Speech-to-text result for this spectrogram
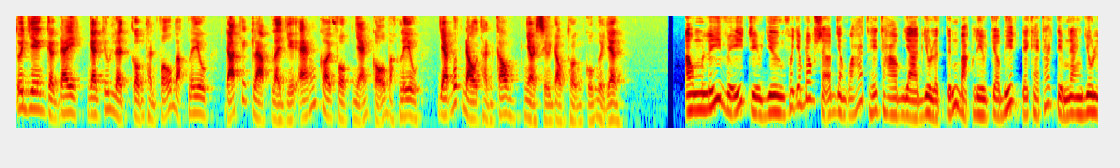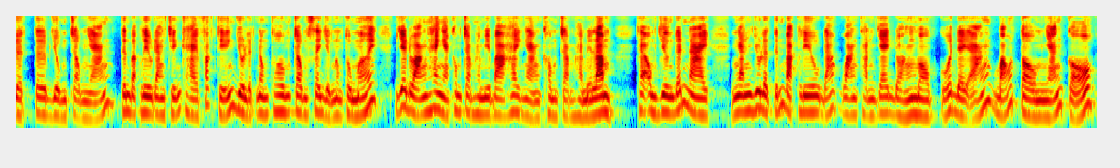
Tuy nhiên, gần đây, ngành du lịch cùng thành phố Bạc Liêu đã thiết lập lại dự án coi phục nhãn cổ Bạc Liêu và bước đầu thành công nhờ sự đồng thuận của người dân. Ông Lý Vĩ Triều Dương, Phó Giám đốc Sở Văn hóa Thể thao và Du lịch tỉnh Bạc Liêu cho biết để khai thác tiềm năng du lịch từ vùng trồng nhãn, tỉnh Bạc Liêu đang triển khai phát triển du lịch nông thôn trong xây dựng nông thôn mới giai đoạn 2023-2025. Theo ông Dương đến nay, ngành du lịch tỉnh Bạc Liêu đã hoàn thành giai đoạn 1 của đề án bảo tồn nhãn cổ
